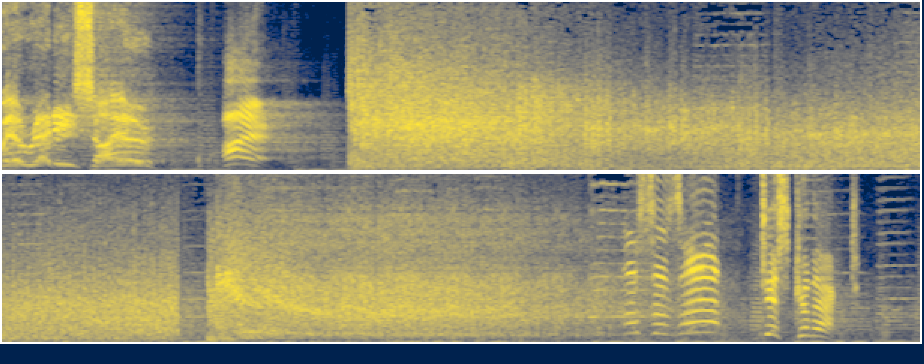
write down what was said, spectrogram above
We're ready, sire. Fire! This is it! Disconnect!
